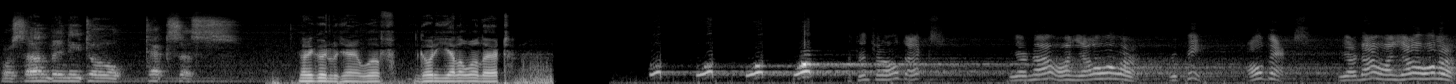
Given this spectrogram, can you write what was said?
for San Benito, Texas. Very good, Lieutenant Wolf. Go to yellow alert. Attention all decks. We are now on yellow alert. Repeat, all decks. We are now on yellow alert.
